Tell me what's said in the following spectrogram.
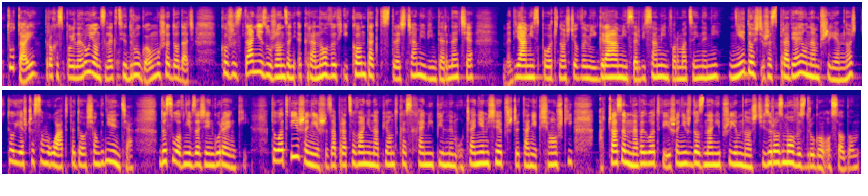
I tutaj, trochę spoilerując lekcję drugą, muszę dodać, korzystanie z urządzeń ekranowych i kontakt z treściami w internecie, mediami społecznościowymi, grami, serwisami informacyjnymi nie dość, że sprawiają nam przyjemność, to jeszcze są łatwe do osiągnięcia, dosłownie w zasięgu ręki. To łatwiejsze niż zapracowanie na piątkę z chemii pilnym uczeniem się, przeczytanie książki, a czasem nawet łatwiejsze niż doznanie przyjemności z rozmowy z drugą osobą.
